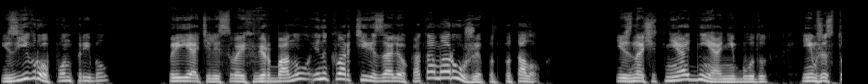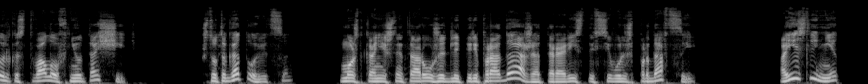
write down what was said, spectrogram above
Из Европы он прибыл. Приятелей своих вербанул и на квартире залег, а там оружие под потолок. И значит, не одни они будут. Им же столько стволов не утащить. Что-то готовится. Может, конечно, это оружие для перепродажи, а террористы всего лишь продавцы. А если нет?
